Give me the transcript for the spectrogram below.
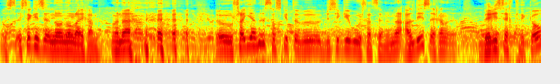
Ez dakit no, nola egan, baina usaian ez dazkit biziki gustatzen. Baina aldiz, egan berriz erteko,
